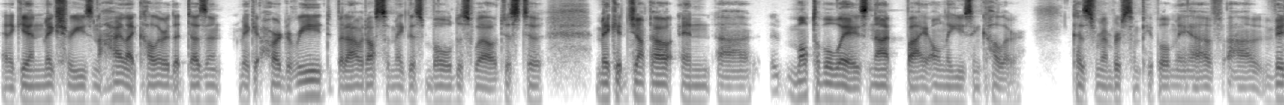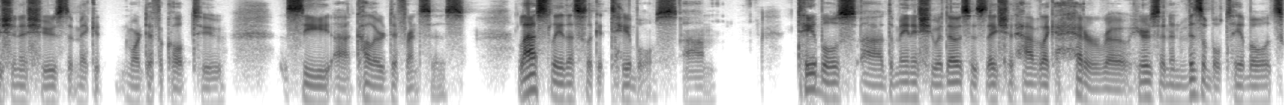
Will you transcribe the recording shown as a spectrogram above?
and again, make sure you're using a highlight color that doesn't make it hard to read, but I would also make this bold as well, just to make it jump out in uh, multiple ways, not by only using color. Because remember, some people may have uh, vision issues that make it more difficult to see uh, color differences. Lastly, let's look at tables. Um, tables, uh, the main issue with those is they should have like a header row. Here's an invisible table. It's,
